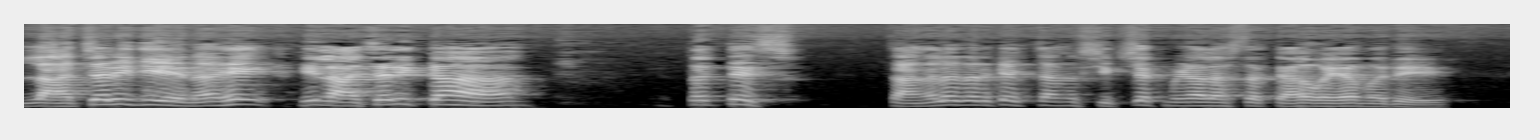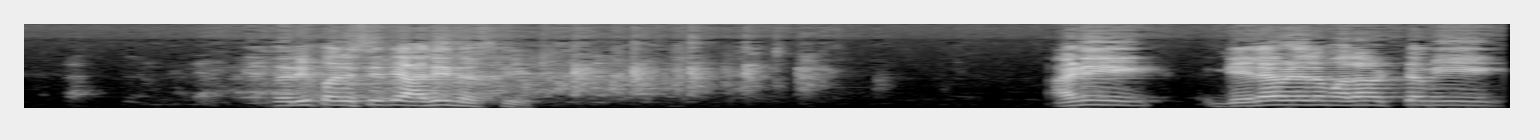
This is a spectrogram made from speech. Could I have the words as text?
लाचारी जी आहे ना हे ही लाचारी का? तर तेच चांगलं जर काही चांगलं शिक्षक मिळालं असतं त्या वयामध्ये तरी परिस्थिती आली नसती. आणि गेल्या वेळेला मला वाटतं मी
